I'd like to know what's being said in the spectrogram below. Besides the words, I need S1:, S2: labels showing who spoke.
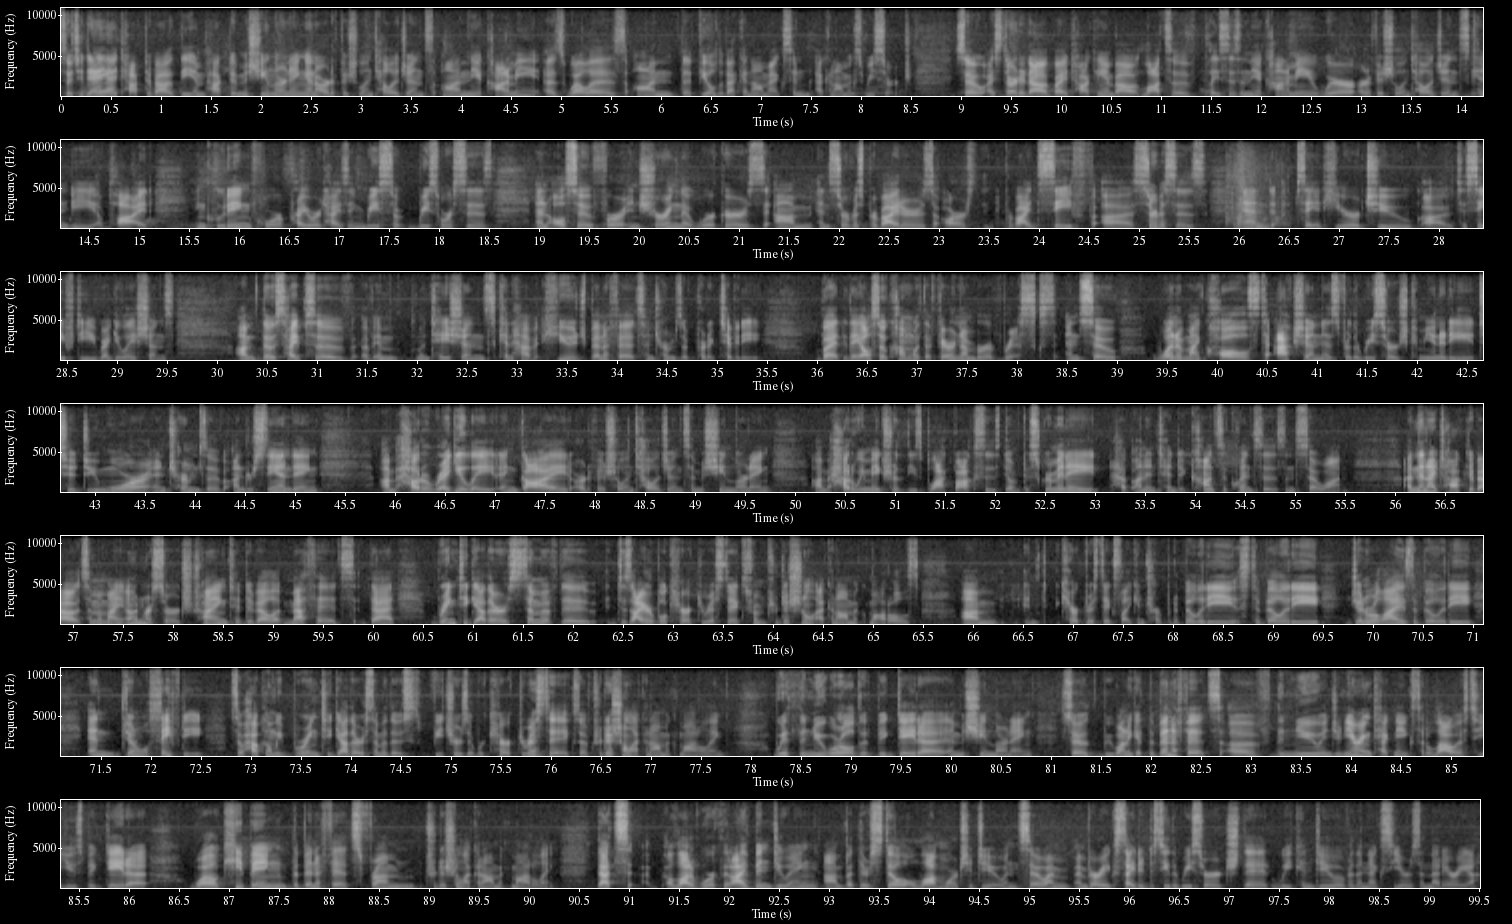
S1: So today I talked about the impact of machine learning and artificial intelligence on the economy as well as on the field of economics and economics research. So I started out by talking about lots of places in the economy where artificial intelligence can be applied, including for prioritizing resources and also for ensuring that workers um, and service providers are provide safe uh, services and say adhere to, uh, to safety regulations. Um, those types of, of implementations can have huge benefits in terms of productivity, but they also come with a fair number of risks. And so one of my calls to action is for the research community to do more in terms of understanding um, how to regulate and guide artificial intelligence and machine learning. Um, how do we make sure that these black boxes don't discriminate, have unintended consequences, and so on. And then I talked about some of my own research trying to develop methods that bring together some of the desirable characteristics from traditional economic models, um, characteristics like interpretability, stability, generalizability, and general safety. So how can we bring together some of those features that were characteristics of traditional economic modeling with the new world of big data and machine learning? So we want to get the benefits of the new engineering techniques that allow us to use big data while keeping the benefits from traditional economic modeling. That's a lot of work that I've been doing, um, but there's still a lot more to do. And so I'm, I'm very excited to see the research that we can do over the next years in that area.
